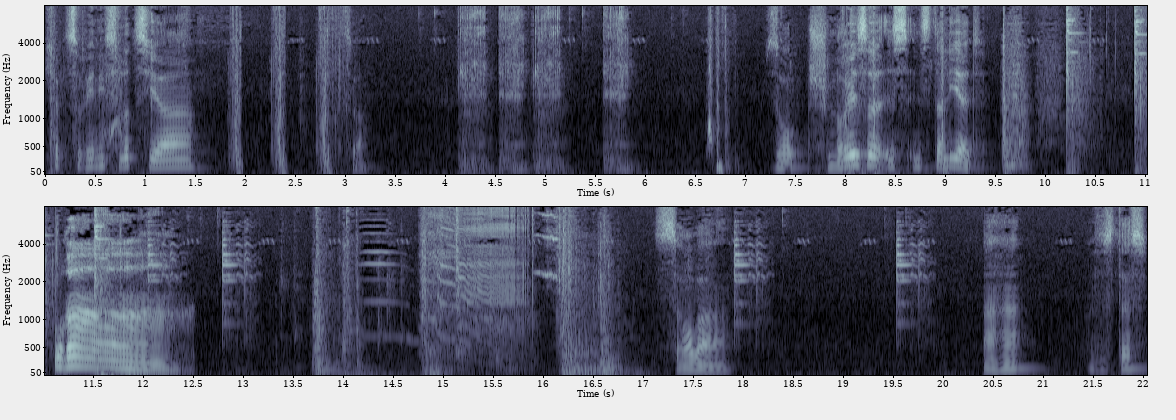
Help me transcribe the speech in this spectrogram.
ich habe zu wenig Slots hier. So. So, Schleuse ist installiert. Hurra! Sauber. Aha. Was ist das?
